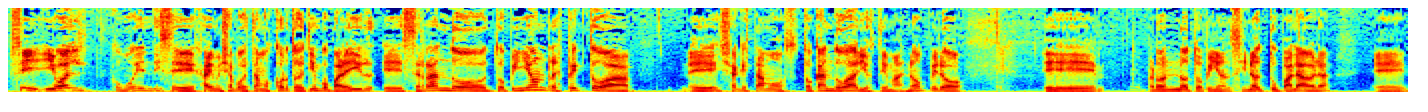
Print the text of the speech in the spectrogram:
sí, igual, como bien dice Jaime, ya porque estamos cortos de tiempo para ir eh, cerrando tu opinión respecto a, eh, ya que estamos tocando varios temas, ¿no? Pero, perdón, no tu opinión, sino tu palabra eh,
